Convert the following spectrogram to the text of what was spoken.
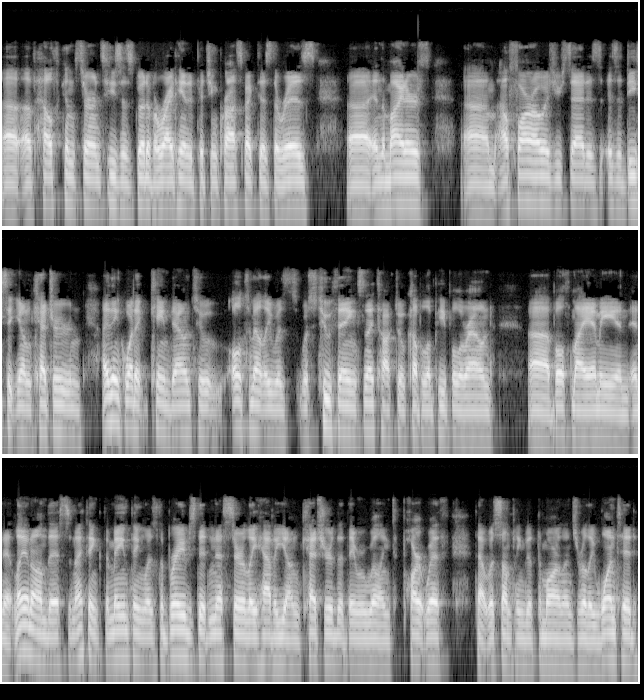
uh, of health concerns, he's as good of a right-handed pitching prospect as there is uh, in the minors. Um, Alfaro, as you said, is is a decent young catcher, and I think what it came down to ultimately was was two things. And I talked to a couple of people around uh, both Miami and, and, Atlanta on this. And I think the main thing was the Braves didn't necessarily have a young catcher that they were willing to part with. That was something that the Marlins really wanted.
